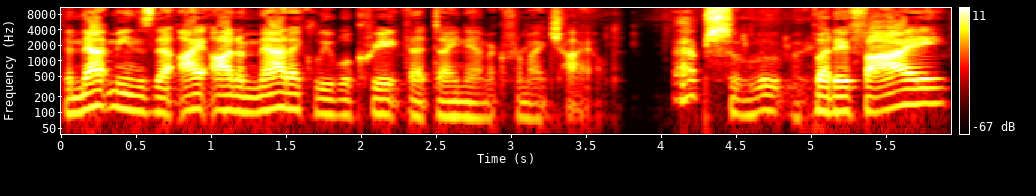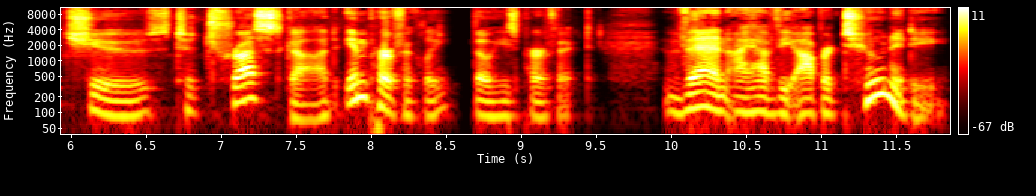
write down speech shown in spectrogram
then that means that I automatically will create that dynamic for my child. Absolutely. But if I choose to trust God imperfectly, though he's perfect, then I have the opportunity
